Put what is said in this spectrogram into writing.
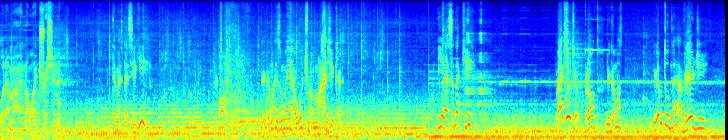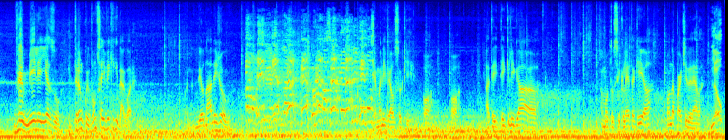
What am I, an electrician? Tem mais pecinha aqui? Ó, pegamos mais uma, hein? A última, mágica. E essa daqui. Vai aqui, tio. Pronto. Ligamos, ligamos tudo, né? A verde, vermelha e azul. Tranquilo. Vamos sair e ver o que, que dá agora. Não deu nada em jogo. Tem manivela isso aqui. Ó, ó. Ah, tem, tem que ligar a, motocicleta aqui, ó. Vamos dar partida nela. Nope.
